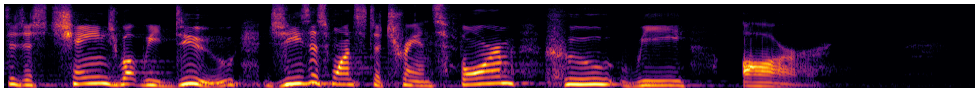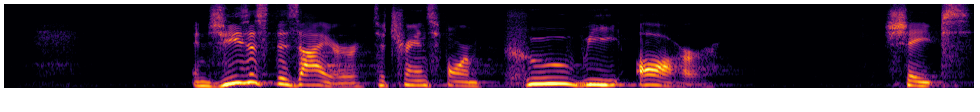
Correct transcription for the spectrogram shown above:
to just change what we do. Jesus wants to transform who we are. And Jesus' desire to transform who we are shapes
